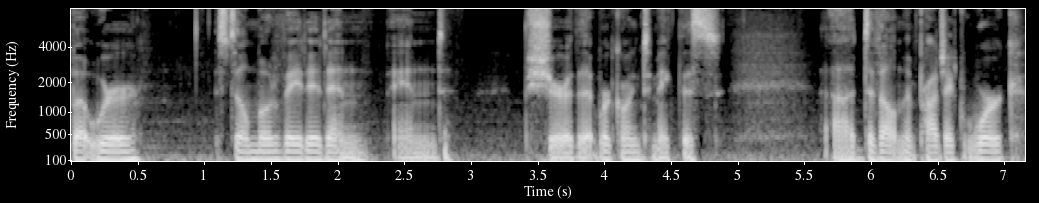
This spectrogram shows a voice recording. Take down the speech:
but we're still motivated and and sure that we're going to make this uh, development project work.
